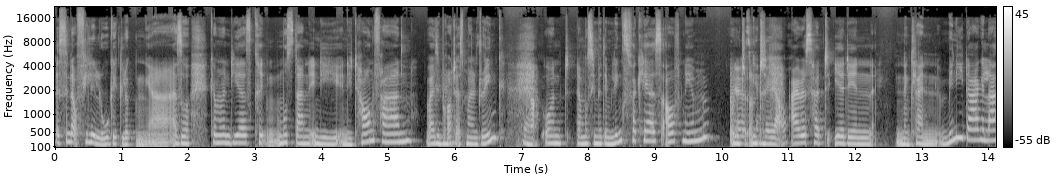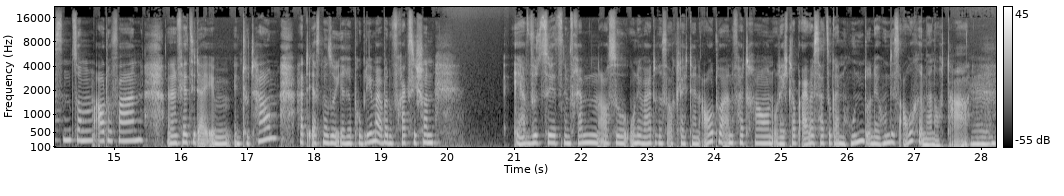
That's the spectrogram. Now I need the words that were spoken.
es sind auch viele Logiklücken, ja. Also Cameron Diaz krieg, muss dann in die, in die Town fahren, weil sie braucht erstmal einen Drink. Ja. Und da muss sie mit dem Linksverkehr es aufnehmen. Und, Ja, und ja. Iris hat ihr den einen kleinen Mini dagelassen zum Autofahren. Und dann fährt sie da eben into Town, hat erstmal so ihre Probleme, aber du fragst dich schon, ja, würdest du jetzt einem Fremden auch so ohne weiteres auch gleich dein Auto anvertrauen? Oder ich glaube, Iris hat sogar einen Hund und der Hund ist auch immer noch da. Mhm.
